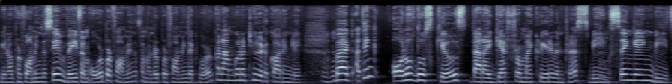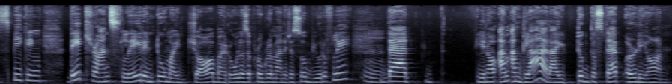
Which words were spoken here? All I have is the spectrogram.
you know, performing the same way, if I'm overperforming, if I'm underperforming at work, and I'm going to tune it accordingly. Mm-hmm. But I think all of those skills that I get from my creative interests, being mm. singing, be it speaking, they translate into my job, my role as a program manager so beautifully mm. that, you know, I'm, I'm glad I took the step early on.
